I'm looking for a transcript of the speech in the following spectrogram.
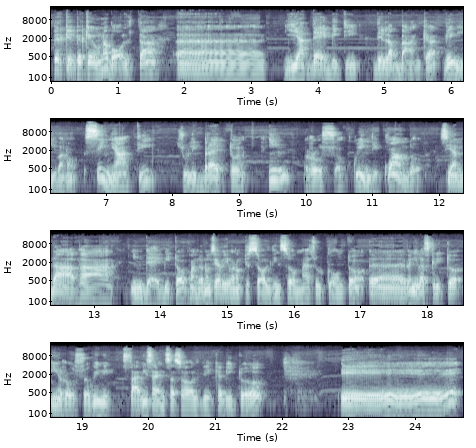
Perché? Perché una volta eh, gli addebiti della banca venivano segnati sul libretto in rosso. Quindi quando si andava in debito, quando non si avevano più soldi insomma sul conto, eh, veniva scritto in rosso, quindi stavi senza soldi, capito? E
